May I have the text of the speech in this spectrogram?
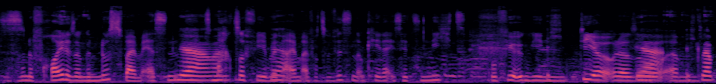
so eine Freude, so ein Genuss beim Essen. Ja, es macht so viel mit ja. einem, einfach zu wissen, okay, da ist jetzt nichts, wofür irgendwie ein ich, Tier oder so. Ja, ähm, ich glaube,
